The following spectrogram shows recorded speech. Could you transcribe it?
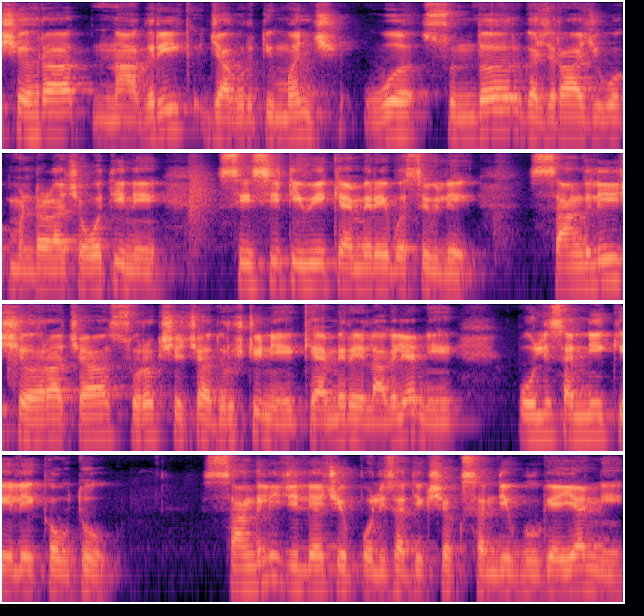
शहरात नागरिक जागृती मंच व सुंदर गजराज युवक मंडळाच्या वतीने सी सी टी व्ही कॅमेरे बसविले. सांगली शहराच्या सुरक्षेच्या दृष्टीने कॅमेरे लागल्याने पोलिसांनी केले कौतुक. सांगली जिल्ह्याचे पोलीस अधीक्षक संदीप घुगे यांनी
